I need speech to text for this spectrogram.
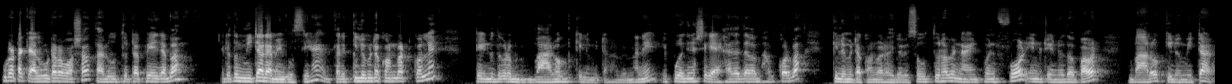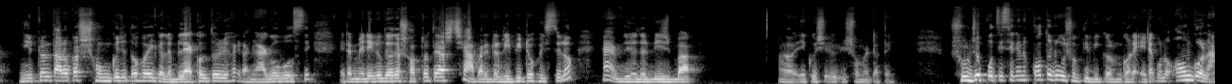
পুরোটা ক্যালকুলেটার বসাও, তাহলে উত্তরটা পেয়ে যাবা। এটা তো মিটারে আমি বলছি হ্যাঁ? তাহলে কিলোমিটার কনভার্ট করলে টেন টু পাওয়ার বারো কিলোমিটার হবে। মানে এই পুরো জিনিসটাকে এক হাজার দেওয়া ভাগ করবা কিলোমিটার কনভার্ট হয়ে যাবে। সো উত্তর হবে nine point four into ten to power বারো কিলোমিটার নিউট্রন তারকা সংকুচিত হয়ে গেলে ব্ল্যাক হোল তৈরি হয়, এটা আমি আগেও বলছি। এটা মেডিকেল দু হাজার সতেরোতে আসছে, আবার এটা রিপিটও হয়েছিল হ্যাঁ? দুই হাজার বিশ বা একুশ সময়টাতে। সূর্য প্রতি সেকেন্ডে কতটুকু শক্তি বিকিরণ করে? এটা কোনো অঙ্ক না,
